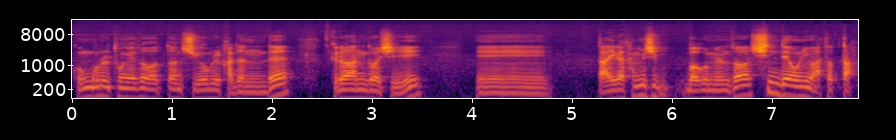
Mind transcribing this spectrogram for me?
공부를 통해서 어떤 직업을 가졌는데 그러한 것이 이 나이가 30 먹으면서 신대운이 왔었다.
